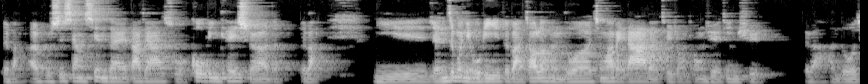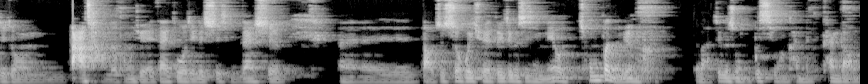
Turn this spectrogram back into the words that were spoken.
对吧？而不是像现在大家所诟病 K 十二的，对吧？你人这么牛逼，对吧？招了很多清华北大的这种同学进去，对吧？很多这种大厂的同学在做这个事情，但是呃，导致社会却对这个事情没有充分的认可，对吧？这个是我们不希望看的看到的。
